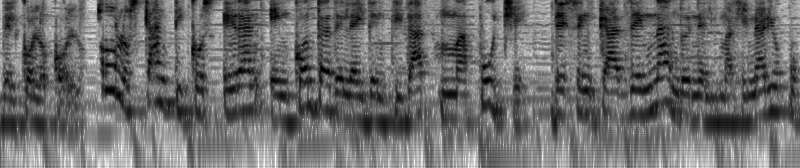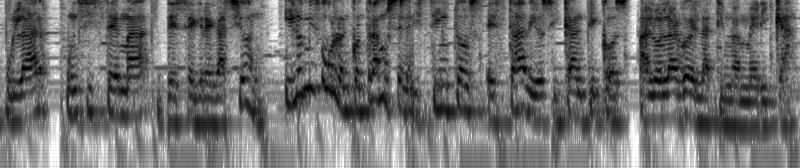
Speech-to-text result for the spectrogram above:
del Colo Colo. Todos los cánticos eran en contra de la identidad mapuche desencadenando en el imaginario popular un sistema de segregación. Y lo mismo lo encontramos en distintos estadios y cánticos a lo largo de Latinoamérica.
